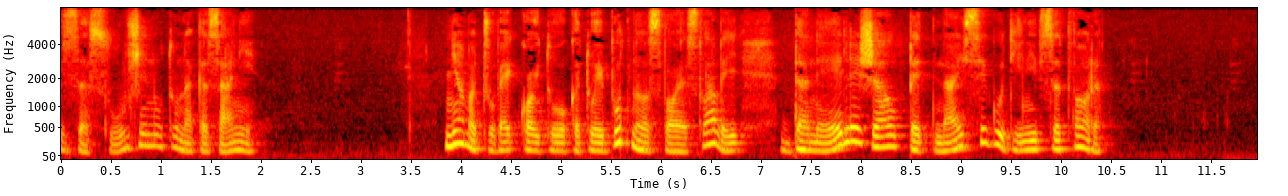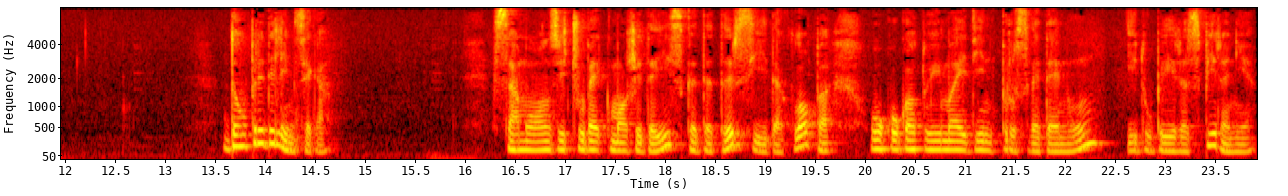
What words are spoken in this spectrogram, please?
заслуженото наказание. Няма човек, който като е бутнал своя славей, да не е лежал 15 години в затвора. Да определим сега. Само онзи човек може да иска да търси и да хлопа, у когото има един просветен ум и добри разбирания.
